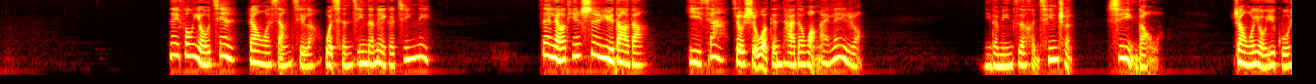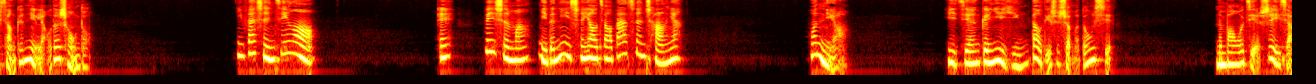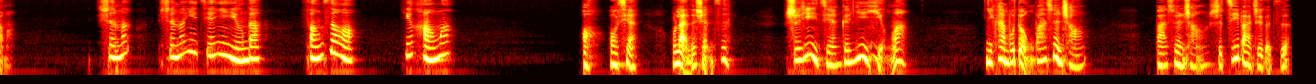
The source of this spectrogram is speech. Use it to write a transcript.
那封邮件让我想起了我曾经的那个经历，在聊天室遇到的，以下就是我跟他的往爱内容。你的名字很清纯，吸引到我，让我有一股想跟你聊的冲动。你发神经哦！哎，为什么你的昵称要叫八寸长呀？问你啊。一间跟一淫到底是什么东西？能帮我解释一下吗？什么什么一间一营的房子哦？银行吗？哦，抱歉，我懒得选字，是一间跟一营了。你看不懂八寸长，八寸长是鸡巴这个字，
